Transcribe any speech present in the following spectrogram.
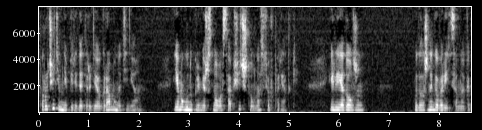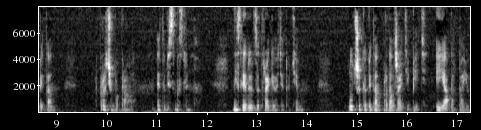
Поручите мне передать радиограмму на Тиниан. Я могу, например, снова сообщить, что у нас все в порядке. Или я должен... Вы должны говорить со мной, капитан. Впрочем, вы правы. Это бессмысленно не следует затрагивать эту тему. Лучше, капитан, продолжайте петь, и я подпою.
